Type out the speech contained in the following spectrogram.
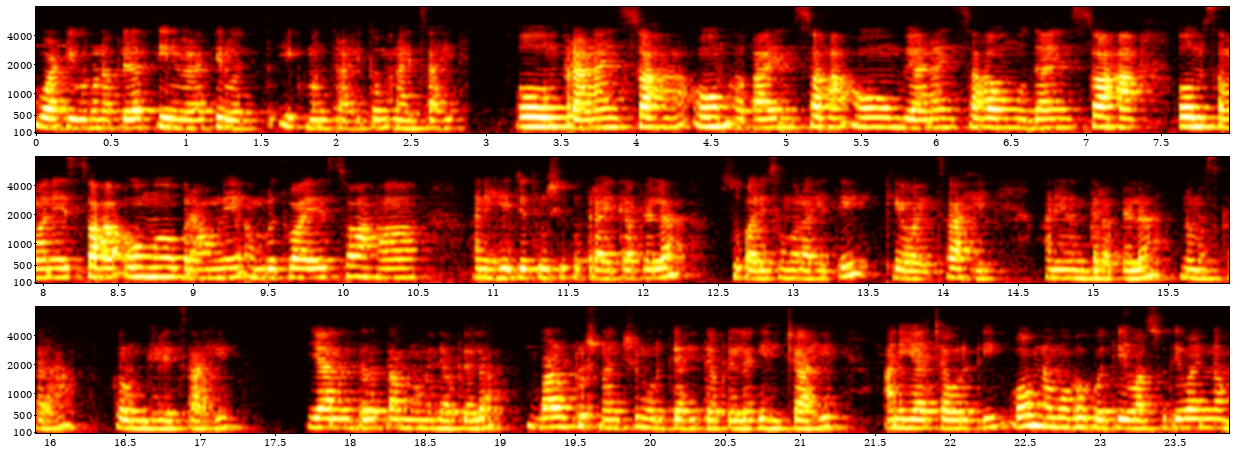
वाटीवरून आपल्याला तीन वेळा फिरवत एक मंत्र आहे तो म्हणायचा आहे. ओम प्राणायन सहा ओम अपायन सहा ओम व्यानायन सहा ओम उदायन सहा ओम समाने सहा ओम ब्राह्मणे अमृतवाय स्वाहा आणि हे जे तुळशीपत्र आहे ते आपल्याला सुपारीसमोर आहे ते ठेवायचं आहे. आणि नंतर आपल्याला नमस्कार हा करून घ्यायचा आहे. यानंतर तांबण्यामध्ये आपल्याला बाळकृष्णांची मूर्ती आहे ती आपल्याला घ्यायची आहे. आणि याच्यावरती ओम नमो भगवते वासुदेवाय नम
